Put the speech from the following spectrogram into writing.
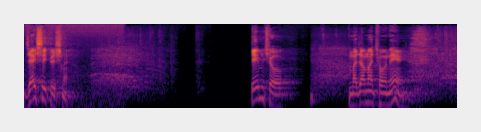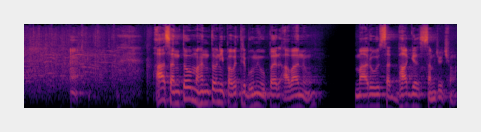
જય શ્રી કૃષ્ણ. કેમ છો? મજામાં છો ને? આ સંતો મહંતોની પવિત્ર ભૂમિ ઉપર આવવાનું મારું સદભાગ્ય સમજું છું.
